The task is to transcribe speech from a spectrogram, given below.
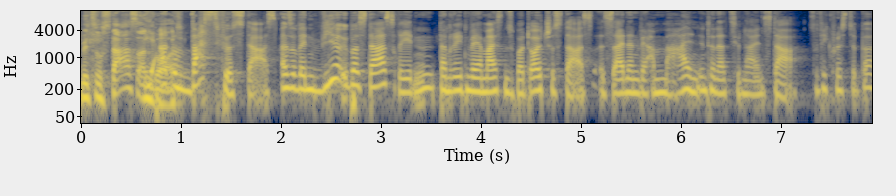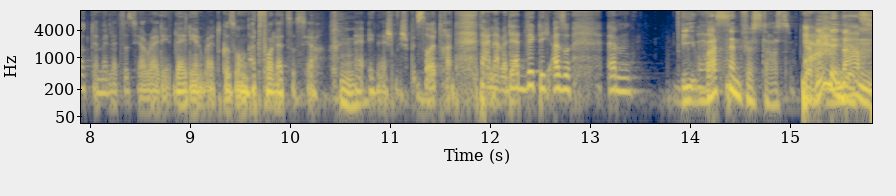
mit so Stars an ja, Bord. also was für Stars? Also wenn wir über Stars reden, dann reden wir ja meistens über deutsche Stars. Es sei denn, wir haben mal einen internationalen Star. So wie Christa Burke, der mir letztes Jahr Lady, Lady in Red gesungen hat, vorletztes Jahr. Hm. Erinnere ich mich bis heute dran. Nein, aber der hat wirklich, also ähm, Wie, was denn für Stars? Ja, wen denn Namen.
